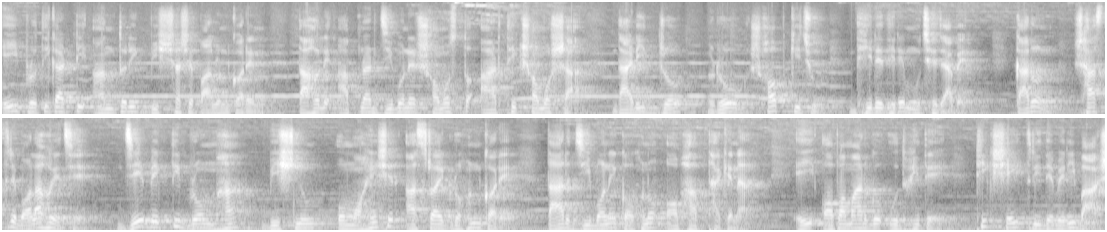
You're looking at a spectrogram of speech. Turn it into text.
এই প্রতিকারটি আন্তরিক বিশ্বাসে পালন করেন, তাহলে আপনার জীবনের সমস্ত আর্থিক সমস্যা, দারিদ্র, রোগ সব কিছু ধীরে ধীরে মুছে যাবে। কারণ শাস্ত্রে বলা হয়েছে, যে ব্যক্তি ব্রহ্মা, বিষ্ণু ও মহেশের আশ্রয় গ্রহণ করে, তার জীবনে কখনো অভাব থাকে না। এই অপামার্গ উদ্ভিদে ঠিক সেই ত্রিদেবেরই বাস।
